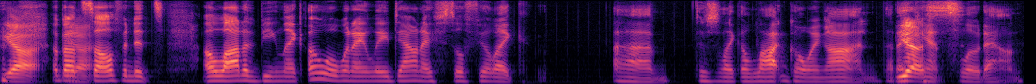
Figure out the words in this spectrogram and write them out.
yeah, about yeah. self, and it's a lot of being like, oh well, when I lay down, I still feel like um, there's like a lot going on that I can't slow down.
